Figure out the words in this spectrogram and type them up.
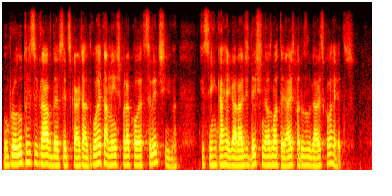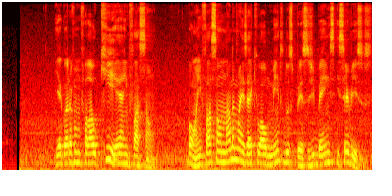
Um produto reciclável deve ser descartado corretamente para a coleta seletiva, que se encarregará de destinar os materiais para os lugares corretos. E agora vamos falar o que é a inflação. Bom, a inflação nada mais é que o aumento dos preços de bens e serviços.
